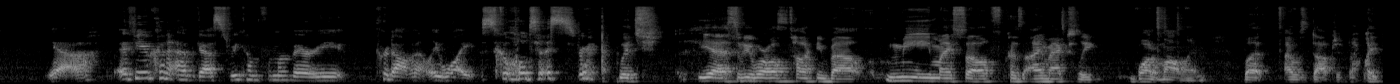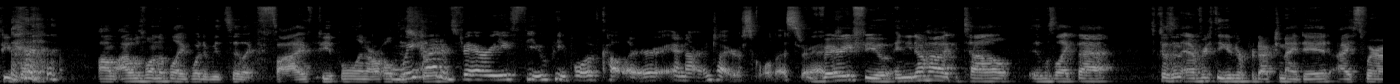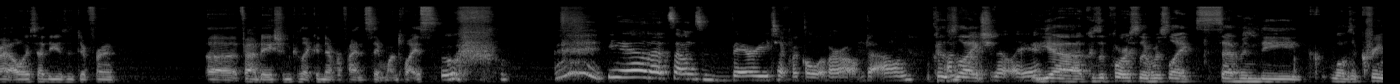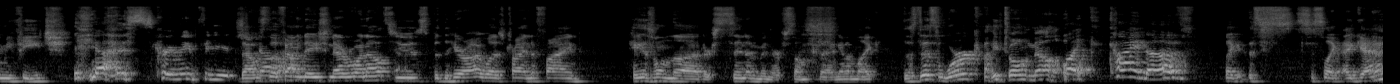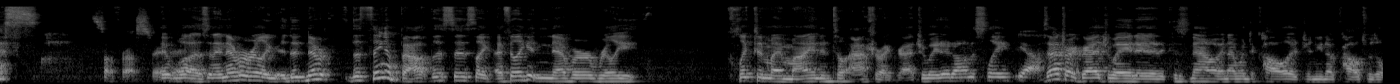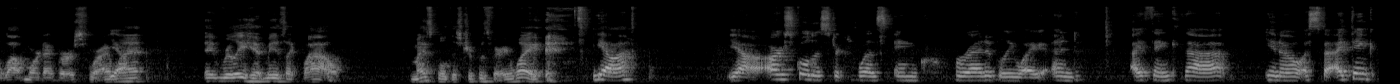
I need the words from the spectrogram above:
Yeah. If you couldn't have guessed, we come from a very predominantly white school district. Which, yes, we were also talking about me myself because I'm actually Guatemalan, but I was adopted by white people. um, I was one of like what did we say like five people in our whole district. we had very few people of color in our entire school district. Very few. And you know how I could tell it was like that? It's because in every theater production I did, I swear I always had to use a different uh, foundation because I could never find the same one twice. Oof. yeah, that sounds very typical of our hometown. Because, like, yeah, because of course there was like 70, what was it, Creamy Peach. Yes, creamy peach. That was the foundation everyone else Yeah. used, but here I was trying to find hazelnut or cinnamon or something, and I'm like, does this work? I don't know. Like, kind of. like it's it's just like I guess. So frustrating. It was, and I never really. It never. The thing about this is like I feel like it never really clicked in my mind until after I graduated. Honestly, Yeah. because after I graduated, because now and I went to college, and you know, college was a lot more diverse where I Yeah. went. It really hit me. It's like wow, my school district was very white. Yeah. Yeah, our school district was incredibly white, and I think that, you know, I think,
